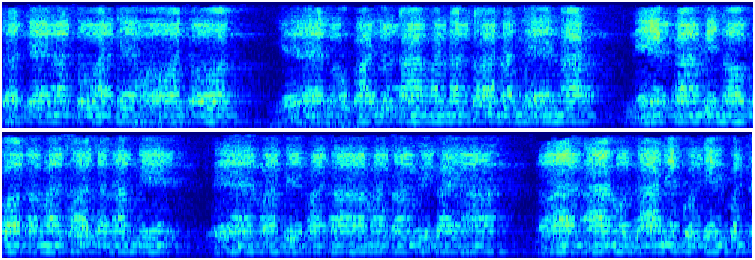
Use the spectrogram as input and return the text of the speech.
สัจเจนะสุวัตเตโหตุ ปัญญตามนัสสะดันเทนะเนกามิโนโกตมัสสะนัมมิเตปฏิปทามตังวิกายาลันธามุทานิพุติปุจจ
